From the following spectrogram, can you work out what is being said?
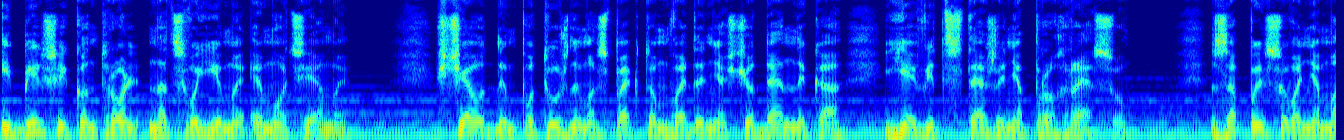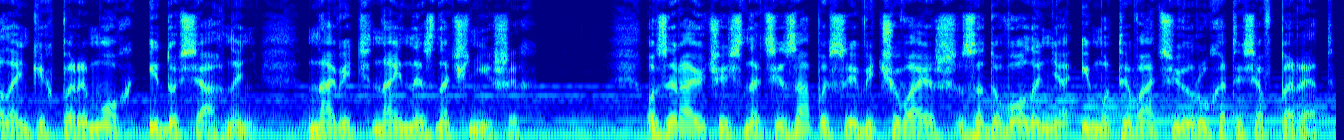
і більший контроль над своїми емоціями. Ще одним потужним аспектом ведення щоденника є відстеження прогресу записування маленьких перемог і досягнень, навіть найнезначніших. Озираючись на ці записи, відчуваєш задоволення і мотивацію рухатися вперед.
